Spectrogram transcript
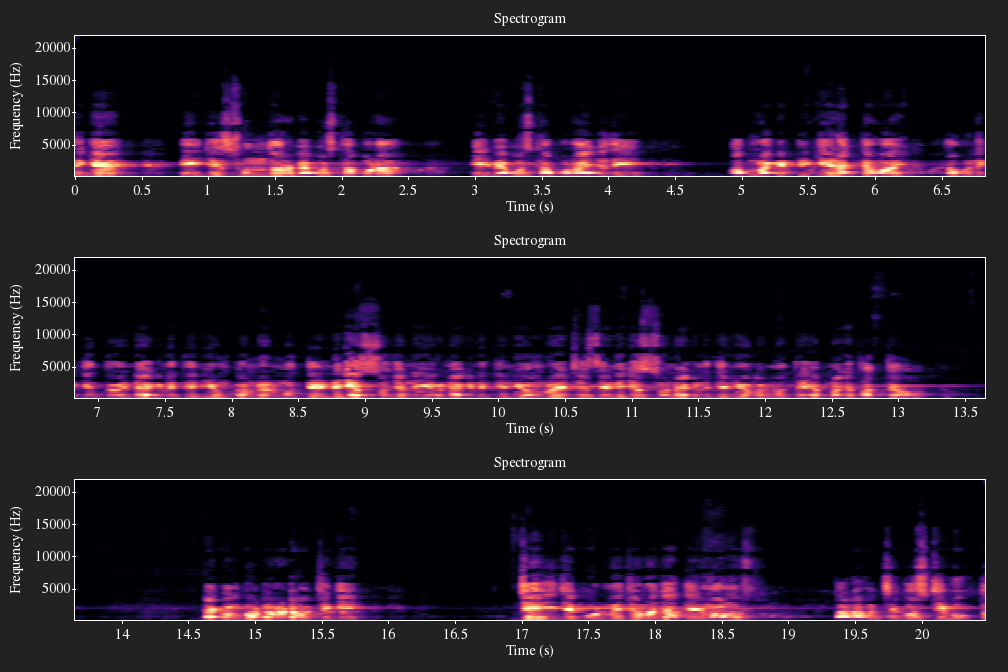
থেকে এই যে সুন্দর ব্যবস্থাপনা, এই ব্যবস্থাপনায় যদি আপনাকে টিকিয়ে রাখতে হয়, তাহলে কিন্তু এই ন্যাগনীতি নিয়ম কানুনের মধ্যে নিজস্ব যে নিয়- ন্যাগনীতি নিয়ম রয়েছে, সেই নিজস্ব ন্যাগনীতি নিয়মের মধ্যেই আপনাকে থাকতে হবে। এখন ঘটনাটা হচ্ছে কি যে এই যে কুর্মী জনজাতির মানুষ, তারা হচ্ছে গোষ্ঠীভুক্ত।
